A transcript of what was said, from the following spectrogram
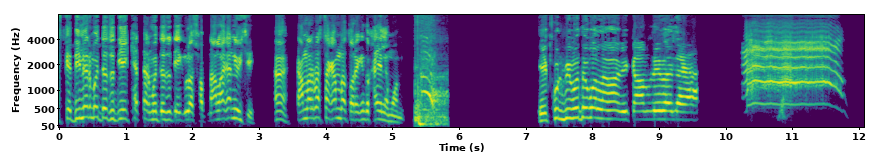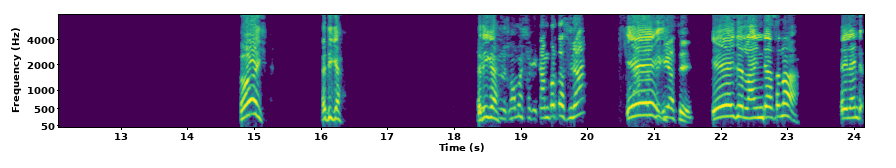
আজকে দিনের মধ্যে যদি এই ক্ষেতটার মধ্যে যদি এগুলো সব না লাগানি হয়েছে হ্যাঁ কামলার বাচ্চা কামলা তোরা কিন্তু খাইলাম আমি। এখন বিপদে বললাম আমি কাম লেবার ওই এদিকে আ। এদিকে সমস্যা কি? কাম করতেছি না? এই কি আছে? এই যে লাইনটা আছে না এই লাইনটা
